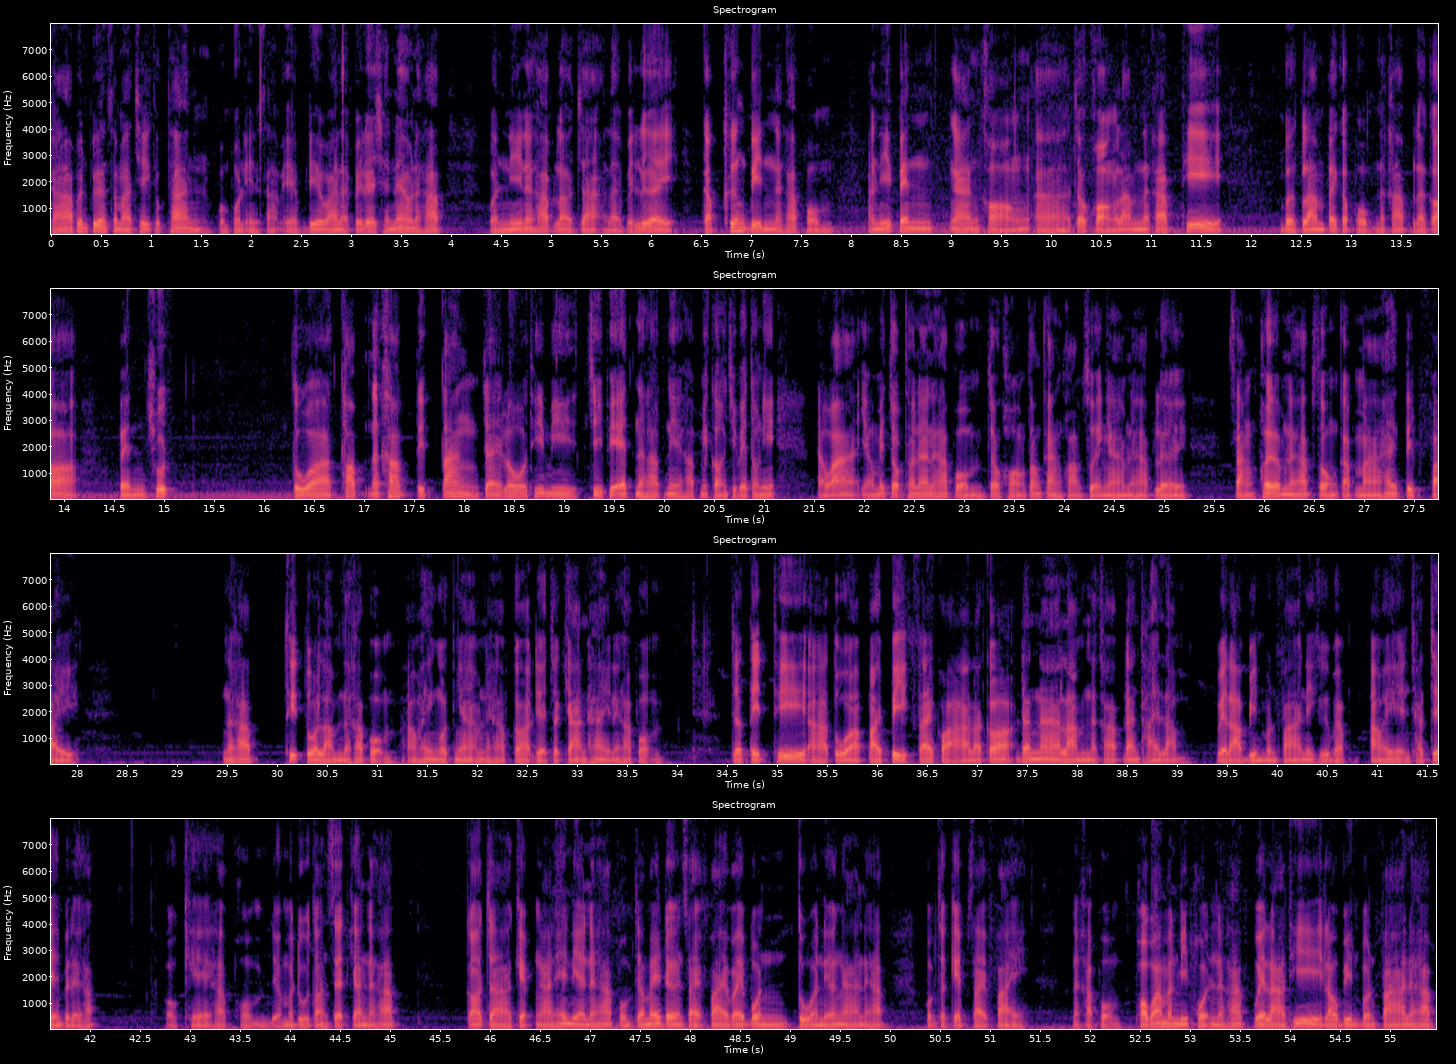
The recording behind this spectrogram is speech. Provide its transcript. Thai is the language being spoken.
ครับเพื่อนๆสมาชิกทุกท่าน ผมพล N3F DIY ไหลไปเรื่อย Channel นะครับ วันนี้นะครับเราจะไหลไปเรื่อยกับเครื่องบินนะครับผมอันนี้เป็นงานของอเจ้าของลำนะครับที่เบิกลำไปกับผมนะครับ แล้วก็เป็นชุดตัวท็อปนะครับ ติดตั้งไจโรที่มี GPS นะครับนี่ครับมีกล่อง GPS ตรงนี้ แต่ว่ายังไม่จบเท่านั้นนะครับ ผมเจ้าของต้องการความสวยงามนะครับ เลยสั่งเพิ่มนะครับ ส่งกลับมาให้ติดไฟนะครับ ที่ตัวลำนะครับผมเอาให้งดงามนะครับ ก็เดี๋ยวจัดการให้นะครับผมจะติดที่ตัวปลายปีกซ้ายขวา แล้วก็ด้านหน้าลำนะครับ ด้านท้ายลำเวลาบินบนฟ้านี่คือแบบเอาให้เห็นชัดเจนไปเลยครับ โอเคครับผมเดี๋ยวมาดูตอนเสร็จกันนะครับ ก็จะเก็บงานให้เนียนนะครับ ผมจะไม่เดินสายไฟไว้บนตัวเนื้องานนะครับ ผมจะเก็บสายไฟนะครับ ผมเพราะว่ามันมีผลนะครับ เวลาที่เราบินบนฟ้านะครับ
